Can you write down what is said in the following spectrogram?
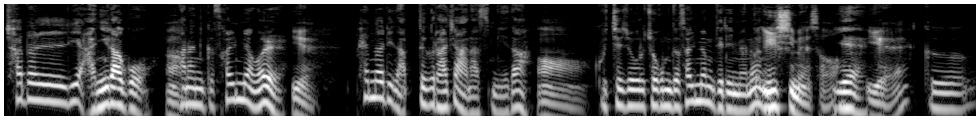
차별이 아니라고 어. 하는 그 설명을 예. 패널이 납득을 하지 않았습니다. 어. 구체적으로 조금 더 설명드리면은 1심에서 예. 예. 그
